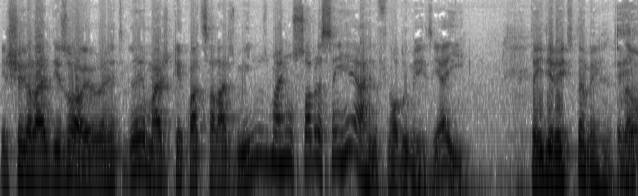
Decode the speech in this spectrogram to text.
Ele chega lá e diz: Ó, oh, a gente ganha mais do que quatro salários mínimos, mas não sobra 100 reais no final do mês. E aí? Tem direito também, né? Não,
